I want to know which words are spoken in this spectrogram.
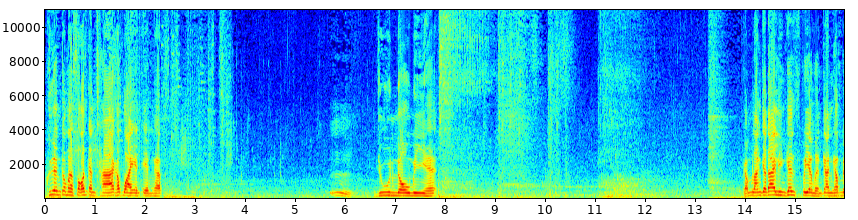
เพื่อนก็มาซ้อนกันช้าครับ YNM ครับอืม you know me ฮะ กำลังจะได้ Linken's Sphere เหมือนกันครับเม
